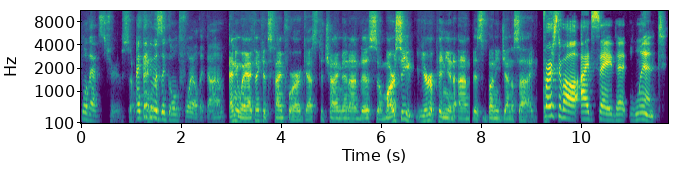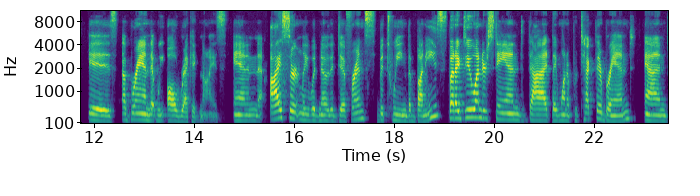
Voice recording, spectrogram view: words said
Well, that's true. So I think and it was the gold foil that got him. anyway, I think it's time for our guests to chime in on this. So Marcy, your opinion on this bunny genocide. First of all, I'd say that Lindt is a brand that we all recognize. And I certainly would know the difference between the bunnies, but I do understand that they want to protect their brand and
